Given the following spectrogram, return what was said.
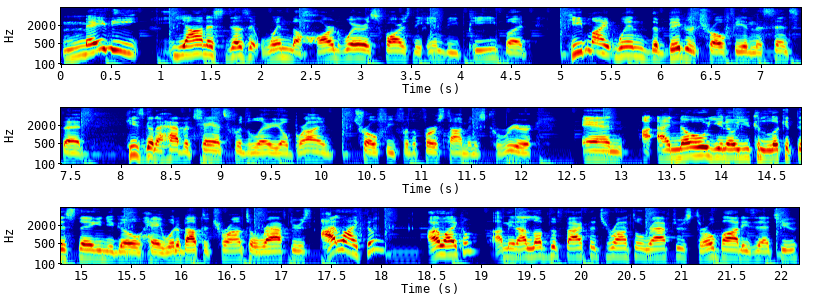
maybe Giannis doesn't win the hardware as far as the MVP, but he might win the bigger trophy in the sense that he's going to have a chance for the Larry O'Brien trophy for the first time in his career. And I, I know, you know, you can look at this thing and you go, hey, what about the Toronto Raptors? I like them. I like them. I mean, I love the fact that Toronto Raptors throw bodies at you.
